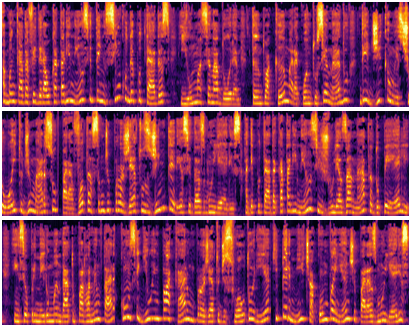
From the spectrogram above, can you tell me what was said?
A bancada federal catarinense tem cinco deputadas e uma senadora. Tanto a Câmara quanto o Senado dedicam este 8 de março para a votação de projetos de interesse das mulheres. A deputada catarinense Júlia Zanata, do PL, em seu primeiro mandato parlamentar, conseguiu emplacar um projeto de sua autoria que permite acompanhante para as mulheres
